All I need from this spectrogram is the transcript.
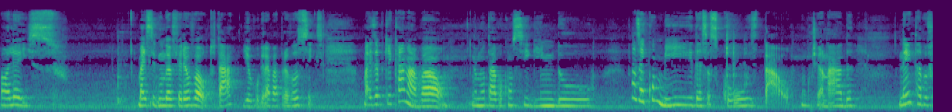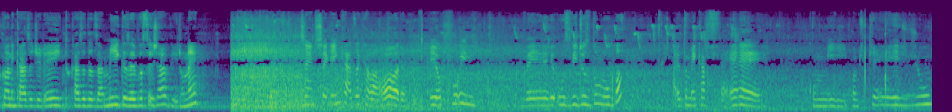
Olha isso. Mas segunda-feira eu volto, tá? E eu vou gravar pra vocês. Mas é porque carnaval eu não tava conseguindo fazer comida, essas coisas e tal. Não tinha nada. Nem tava ficando em casa direito, casa das amigas, aí vocês já viram, né? Gente, cheguei em casa aquela hora, eu fui ver os vídeos do Luba. Aí eu tomei café, comi pão de queijo,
